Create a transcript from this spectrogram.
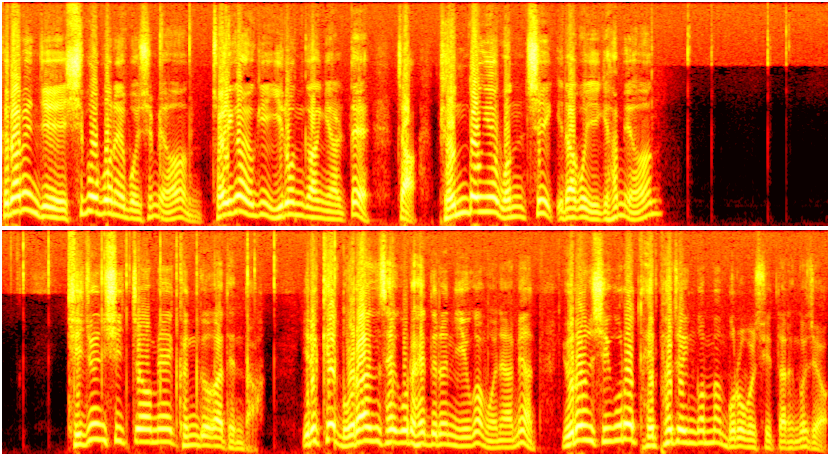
그 다음에 이제 15번에 보시면 저희가 여기 이론 강의할 때, 자, 변동의 원칙이라고 얘기하면 기준 시점의 근거가 된다. 이렇게 노란색으로 해드는 이유가 뭐냐면 이런 식으로 대표적인 것만 물어볼 수 있다는 거죠.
